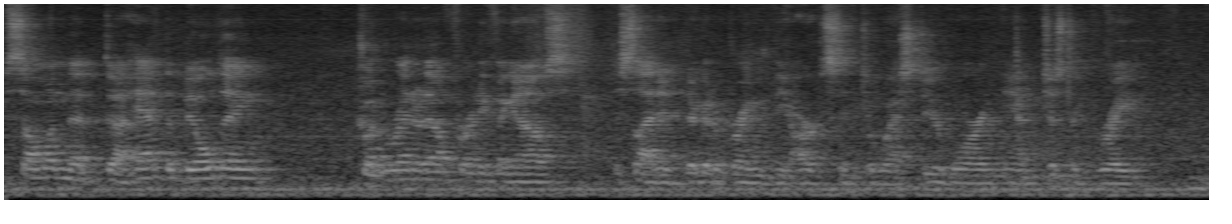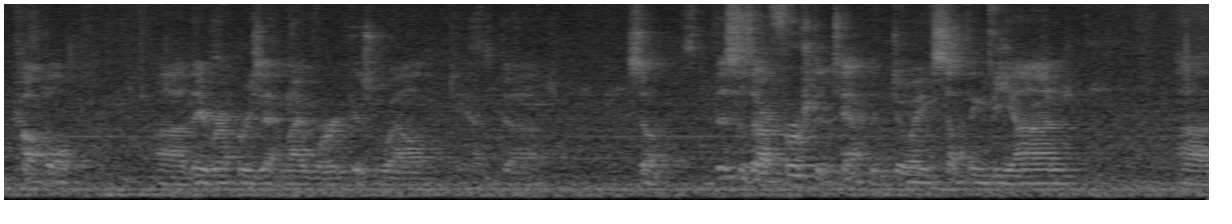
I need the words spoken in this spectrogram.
Someone that uh, had the building, couldn't rent it out for anything else, decided they're gonna bring the arts into West Dearborn, and just a great couple. Uh, they represent my work as well, and, uh, so this is our first attempt at doing something beyond, uh,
